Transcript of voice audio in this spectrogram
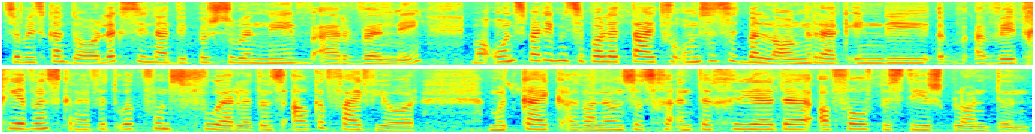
So mense kan dadelik sien dat die persoon nie erwin nie, maar ons by die munisipaliteit vir ons is dit belangrik en die uh, wetgewing skryf dit ook vir ons voor dat ons elke 5 jaar moet kyk wanneer ons ons geïntegreerde afvalbestuursplan doen,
